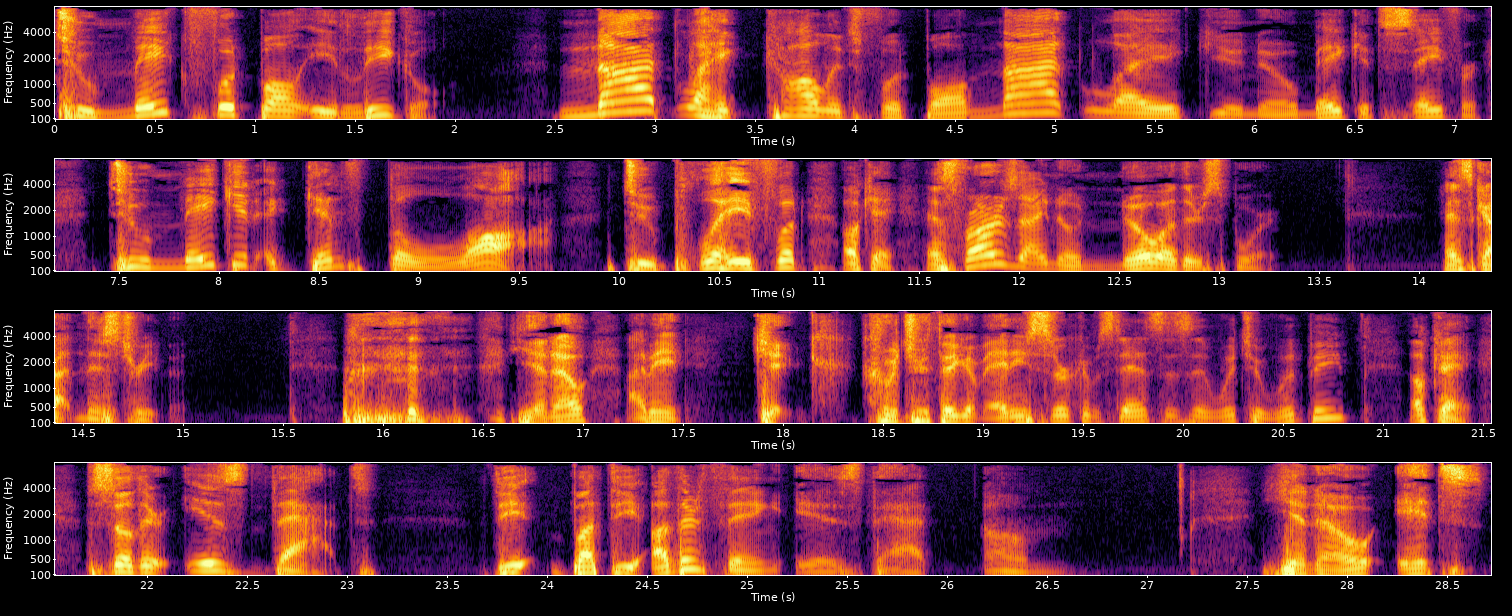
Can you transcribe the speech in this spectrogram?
to make football illegal. Not like college football, not like, you know, make it safer. To make it against the law to play foot. Okay, as far as I know, no other sport has gotten this treatment. you know, I mean, could you think of any circumstances in which it would be? Okay, so there is that. The but the other thing is that um, you know, it's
